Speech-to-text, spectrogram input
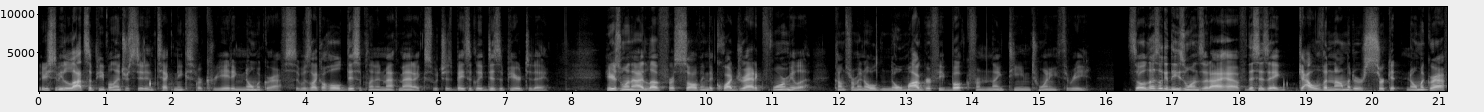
There used to be lots of people interested in techniques for creating nomographs. It was like a whole discipline in mathematics, which has basically disappeared today. Here's one that I love for solving the quadratic formula. It comes from an old nomography book from 1923. So let's look at these ones that I have. This is a galvanometer circuit nomograph,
